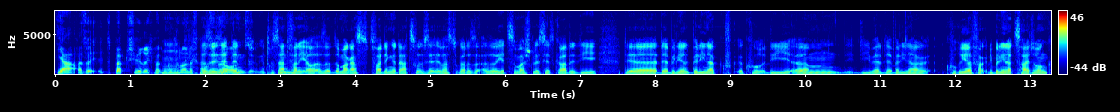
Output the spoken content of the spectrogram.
ja, also es bleibt schwierig mit dem Journalismus. Also ne? diese, denn, interessant fand ich auch, also mal ganz zwei Dinge dazu, ist ja, was du gerade so, also jetzt zum Beispiel ist jetzt gerade die der der Berliner, Kur- die ähm die, die der Berliner Kurier die Berliner Zeitung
